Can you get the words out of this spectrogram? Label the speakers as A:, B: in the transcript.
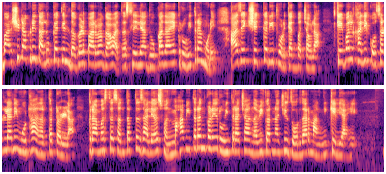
A: बार्शी टाकडी तालुक्यातील दगडपारवा गावात असलेल्या धोकादायक रोहित्रामुळे आज एक शेतकरी थोडक्यात बचावला. केबल खाली कोसळल्याने मोठा अनर्थ टळला. ग्रामस्थ संतप्त झाले असून महावितरणकडे रोहित्राच्या नवीकरणाची जोरदार मागणी केली आहे.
